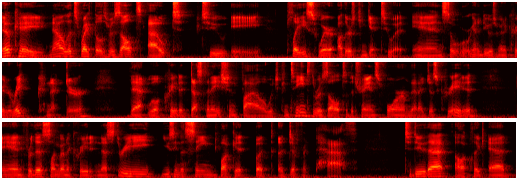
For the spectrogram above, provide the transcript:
Okay, now let's write those results out to a place where others can get to it. And so what we're going to do is we're going to create a write connector that will create a destination file which contains the result of the transform that I just created. And for this, I'm going to create it in S3 using the same bucket but a different path. To do that, I'll click Add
